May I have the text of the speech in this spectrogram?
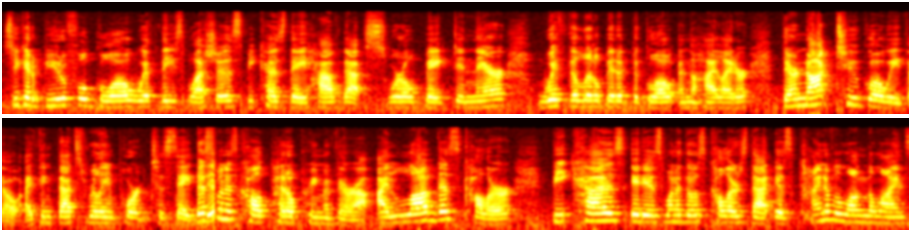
So you get a beautiful glow with these blushes because they have that swirl baked in there with the little bit of the glow and the highlighter. They're not too glowy though. I think that's really important to say. This one is called Petal Primavera. I love this color because it is one of those colors that is kind of along the lines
